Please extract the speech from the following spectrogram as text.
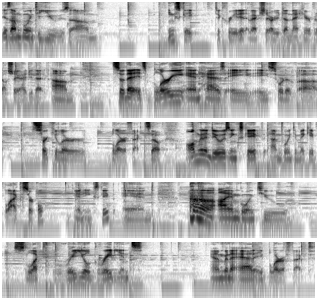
is I'm going to use um, Inkscape to create it. I've actually already done that here, but I'll show you how to do that. Um, so that it's blurry and has a, a sort of uh, circular blur effect. So all I'm going to do is Inkscape. I'm going to make a black circle in Inkscape and I am going to select radial gradient and I'm going to add a blur effect.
